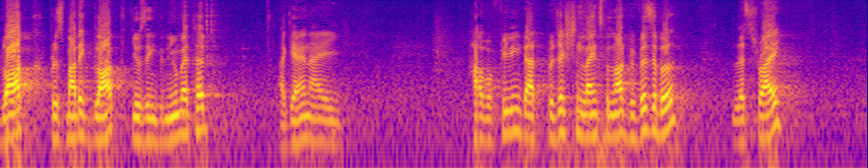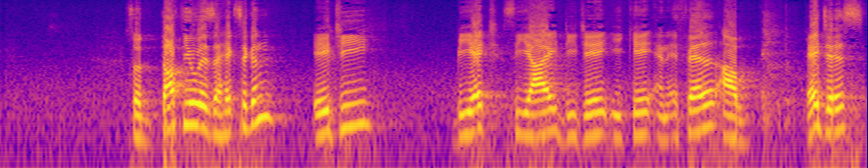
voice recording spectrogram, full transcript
block prismatic block using the new method again I have a feeling that projection lines will not be visible let us try. So, top view is a hexagon AG BH, CI, DJ, EK and FL are edges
